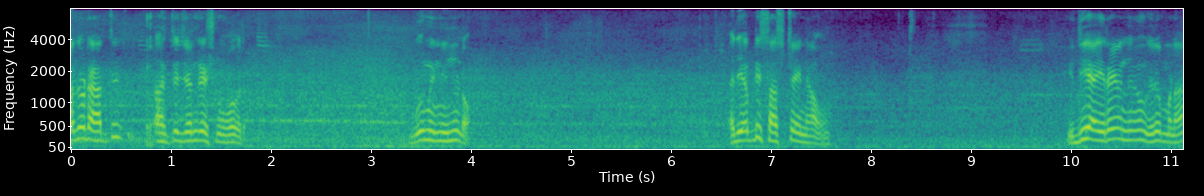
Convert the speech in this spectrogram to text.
அதோட அடுத்து அடுத்த ஜென்ரேஷன் ஓவர் பூமி நின்றுடும் அது எப்படி சஸ்டெயின் ஆகும்? இதே இறைவனும் விரும்பினா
